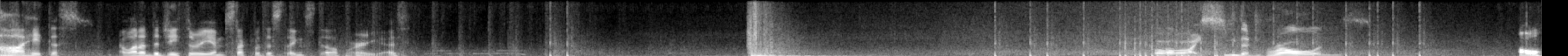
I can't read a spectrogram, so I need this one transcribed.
Oh, I hate this. I wanted the G3. I'm stuck with this thing still. Where are you guys? Oh, I see the drones. Oh,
